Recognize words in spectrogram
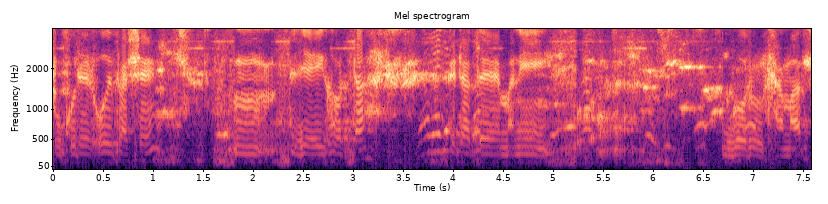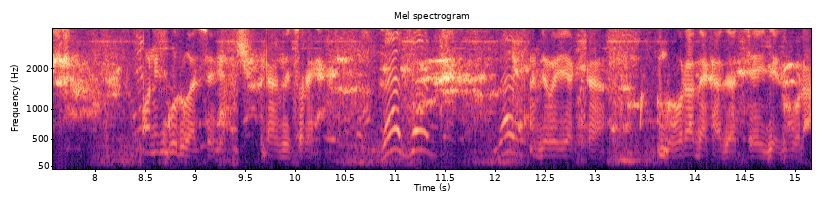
পুকুরের ওই পাশে যে ঘরটা, এটাতে মানে গরুর খামার, অনেক গরু আছে এটার ভিতরে। যে ওই একটা ঘোড়া দেখা যাচ্ছে, এই যে ঘোড়া।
